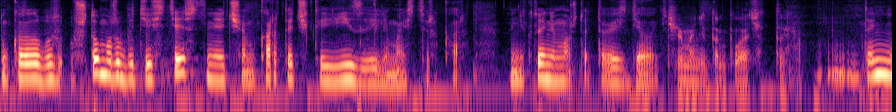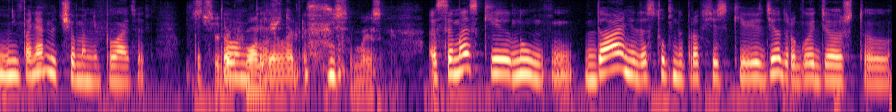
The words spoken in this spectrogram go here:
ну, казалось бы, что может быть естественнее, чем карточка визы или мастер-карт? Но никто не может этого сделать. Чем они там платят-то? Да непонятно, чем они платят. С телефона, ли? СМС? СМСки, ну, да, они доступны практически везде. Другое дело, что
